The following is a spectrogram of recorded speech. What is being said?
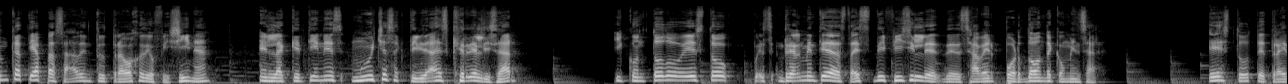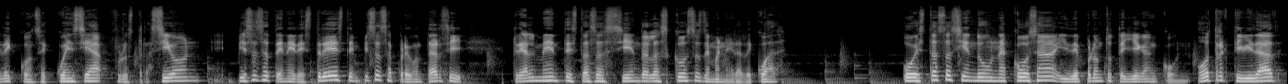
¿Nunca te ha pasado en tu trabajo de oficina en la que tienes muchas actividades que realizar? Y con todo esto, pues realmente hasta es difícil de, saber por dónde comenzar. Esto te trae de consecuencia frustración, empiezas a tener estrés, te empiezas a preguntar si realmente estás haciendo las cosas de manera adecuada. O estás haciendo una cosa y de pronto te llegan con otra actividad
